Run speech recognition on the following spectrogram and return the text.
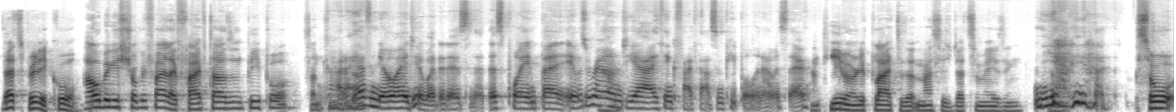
That's pretty cool. How big is Shopify? Like 5,000 people? Something God, like I have no idea what it is at this point, but it was around, yeah, yeah I think 5,000 people when I was there. And he even replied to that message. That's amazing. Yeah, yeah. So,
